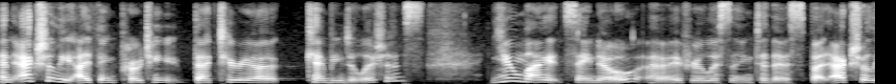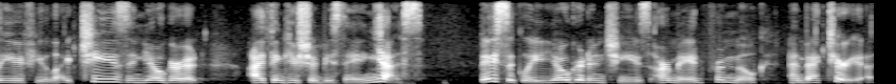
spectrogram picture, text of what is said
and actually, I think protein bacteria can be delicious. You might say no uh, if you're listening to this, but actually, if you like cheese and yogurt, I think you should be saying yes. Basically, yogurt and cheese are made from milk and bacteria.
